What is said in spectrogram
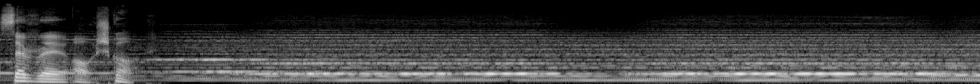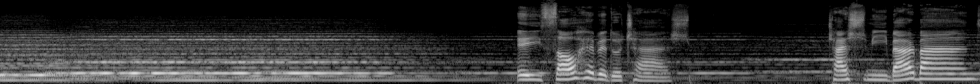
سر آشکار ای صاحب دو چشم چشمی بربند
